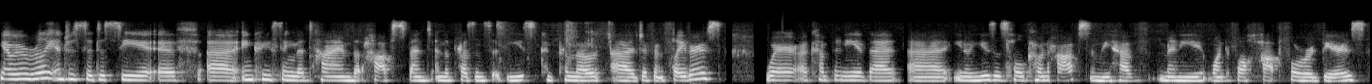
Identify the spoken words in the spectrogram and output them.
Yeah, we were really interested to see if uh, increasing the time that hops spent in the presence of yeast could promote uh, different flavors. Where a company that uh, you know uses whole cone hops, and we have many wonderful hop forward beers,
